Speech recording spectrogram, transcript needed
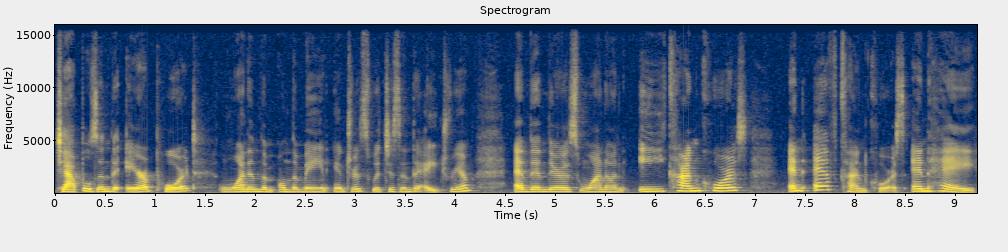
chapels in the airport, one in the on the main entrance, which is in the atrium, and then there's one on E concourse and F concourse. And hey,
